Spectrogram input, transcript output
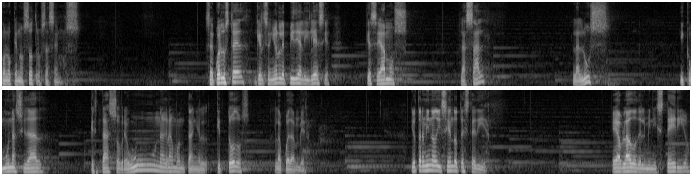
con lo que nosotros hacemos? ¿Se acuerda usted que el Señor le pide a la iglesia que seamos la sal, la luz y como una ciudad que está sobre una gran montaña, que todos la puedan ver. Yo termino diciéndote este día, he hablado del ministerio,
